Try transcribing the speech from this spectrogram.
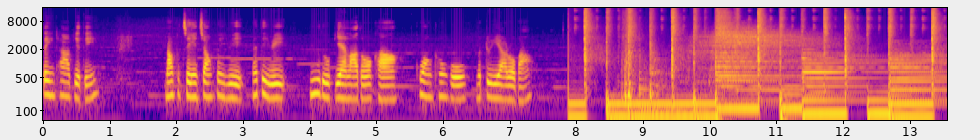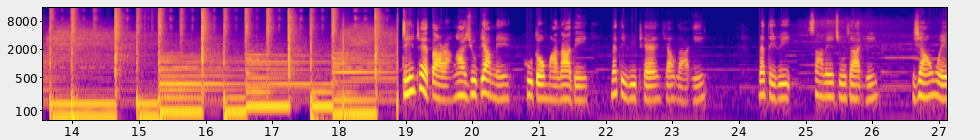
တိမ်ထားပြစ်သည်နောက်တစ်ချိန်ကြောင်းပိတ်၍မတ်တီရီ မြို့သို့ပြန်လာသောအခါကွအောင်ထုံးကိုမတွေ့ရတော့ပါဒင်းထက်သားတာငါယူပြမယ်ဟူသောမာနသည်မက်သီရီထံရောက်လာ၏မက်သီရီစားလဲကြိုးစား၏ရောင်းဝယ်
